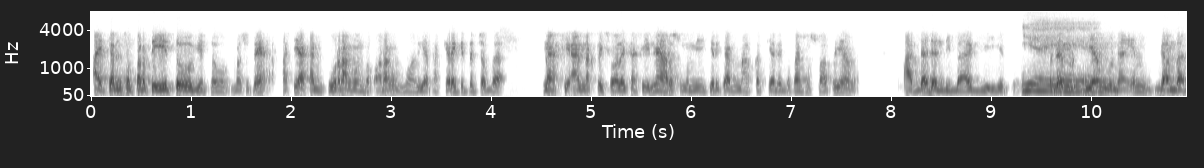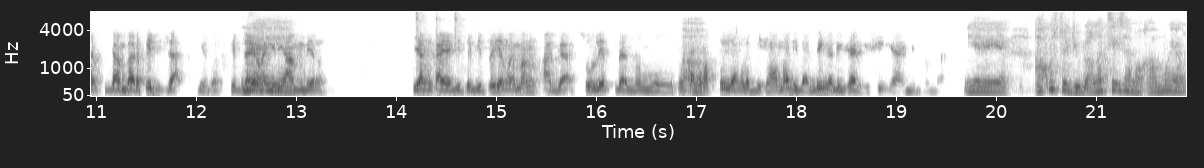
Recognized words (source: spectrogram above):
icon seperti itu gitu. Maksudnya pasti akan kurang untuk orang mau lihat. Akhirnya kita coba, nah si anak visualisasi ini harus memikirkan market share itu kan sesuatu yang ada dan dibagi gitu. Iya, iya, Kemudian iya. dia nggunain gambar gambar pizza gitu, pizza Iya, yang lagi iya. diambil. Yang kayak gitu-gitu yang memang agak sulit dan membutuhkan Heeh. waktu yang lebih lama dibanding ngedesain isinya gitu, Mbak. Iya, iya. Aku setuju banget sih sama kamu yang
